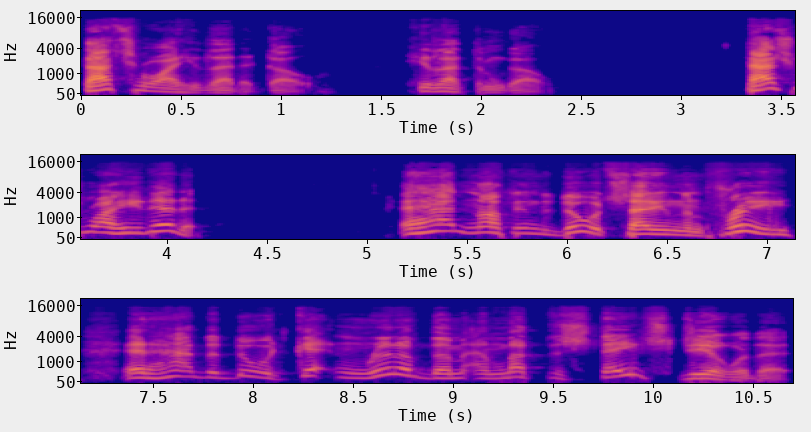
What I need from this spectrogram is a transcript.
That's why he let it go. He let them go. That's why he did it. It had nothing to do with setting them free. It had to do with getting rid of them and let the states deal with it.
